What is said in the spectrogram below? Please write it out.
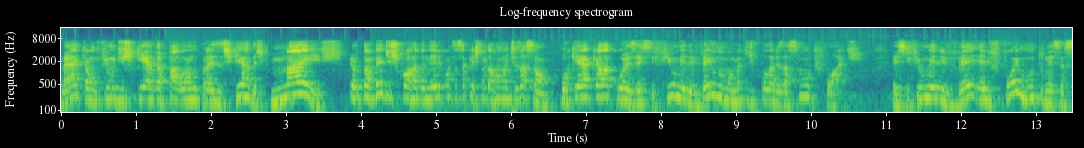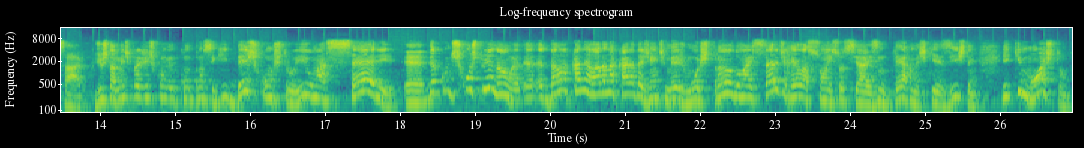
né? Que é um filme de esquerda falando para as esquerdas, mas eu também discordo nele quanto a essa questão da romantização. Porque é aquela coisa, esse filme ele veio num momento de polarização muito forte Esse filme ele veio, ele foi muito necessário, justamente para a gente conseguir desconstruir uma série, é, de, desconstruir não, é, é, é, dar uma canelada na cara da gente mesmo, mostrando uma série de relações sociais internas que existem e que mostram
